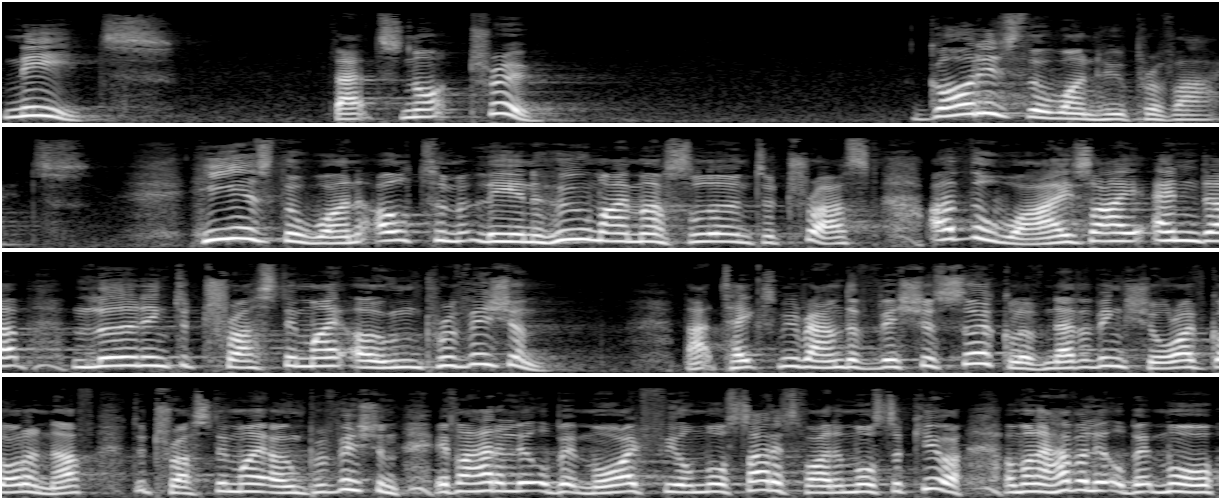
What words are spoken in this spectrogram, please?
needs. That's not true. God is the one who provides. He is the one ultimately in whom I must learn to trust. Otherwise, I end up learning to trust in my own provision. That takes me round a vicious circle of never being sure I've got enough to trust in my own provision. If I had a little bit more, I'd feel more satisfied and more secure. And when I have a little bit more,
